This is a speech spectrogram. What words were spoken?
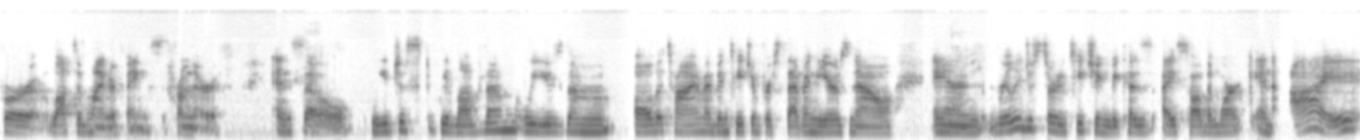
for lots of minor things from the earth. And so we just we love them. We use them all the time. I've been teaching for 7 years now and really just started teaching because I saw them work and I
